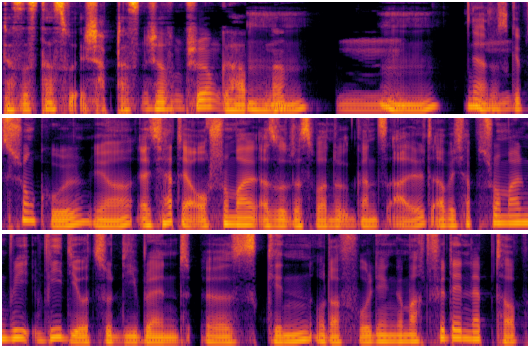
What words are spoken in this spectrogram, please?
Das ist das, so- ich habe das nicht auf dem Schirm gehabt, ne? Mhm. Mhm. Mhm. Ja, das Mhm. gibt's schon cool, ja. Also Ich hatte ja auch schon mal, also das war ganz alt, aber ich habe schon mal ein Vi Video zu D-Brand äh, Skin oder Folien gemacht für den Laptop.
